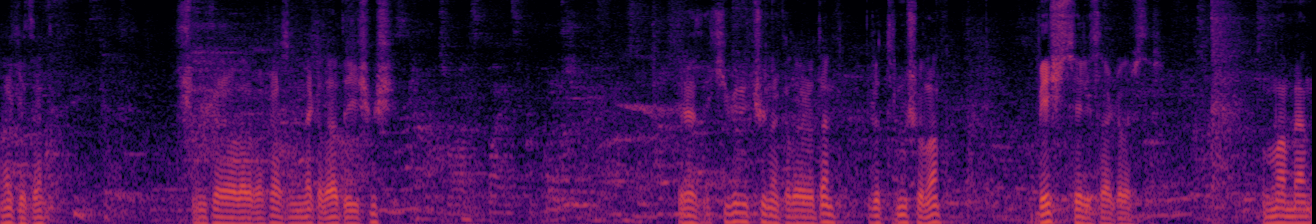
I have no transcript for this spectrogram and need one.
Hakikaten şimdiki arabalara bakarsan ne kadar değişmiş. Evet 2003 yılına kadar öden üretilmiş olan 5 serisi arkadaşlar. Bundan ben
